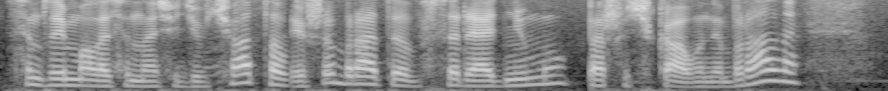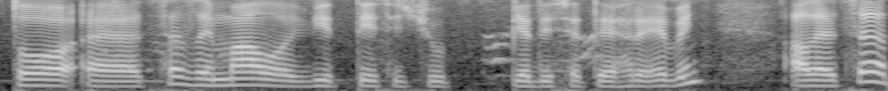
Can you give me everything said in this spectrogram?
Цим займалися наші дівчата. Якщо брати в середньому, першачка вони брали, то е, це займало від 1050 гривень, але це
